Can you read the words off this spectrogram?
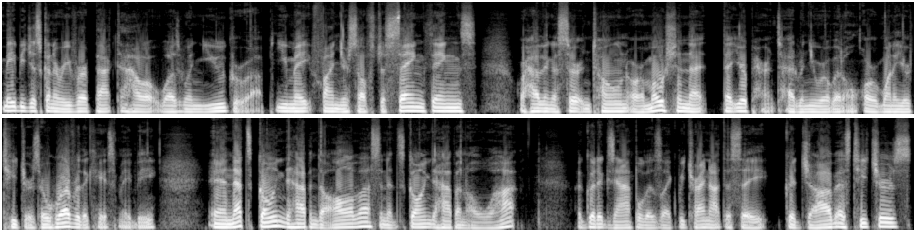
maybe just going to revert back to how it was when you grew up. You may find yourself just saying things or having a certain tone or emotion that, that your parents had when you were little or one of your teachers or whoever the case may be. And that's going to happen to all of us and it's going to happen a lot a good example is like we try not to say good job as teachers,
